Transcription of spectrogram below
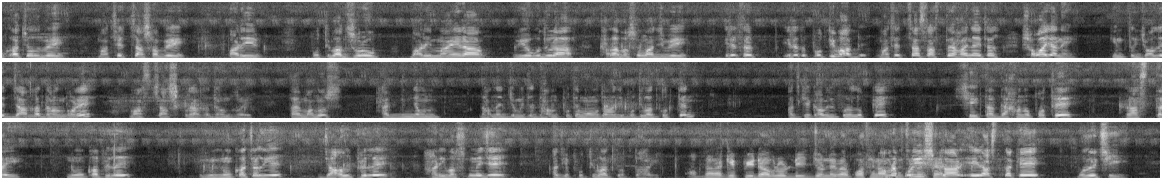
নৌকা চলবে, মাছের চাষ হবে, বাড়ির প্রতিবাদ স্বরূপ, বাড়ির মায়েরা, গৃহবধূরা থালা বাসন মাজবে। এটা তো এটা তো প্রতিবাদ। মাছের চাষ রাস্তায় হয় না, এটা সবাই জানে। কিন্তু জলের যে আকার ধারণ করে, মাছ চাষ করে আকার ধারণ করে। তাই মানুষ একদিন যেমন ধানের জমিতে ধান পুঁতে মমতা ব্যানার্জি প্রতিবাদ করতেন, আজকে কাবিলপুরের লোককে, সেই তার দেখানো পথে রাস্তায় নৌকা ফেলে, নৌকা চালিয়ে জাল ফেলে, হাঁড়ি বাসন মেজে আজকে প্রতিবাদ করতে হয়। আপনারা কি পিডব্লিউডির জন্য এবার পথে আমরা পরিষ্কার এই রাস্তাকে বলেছি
